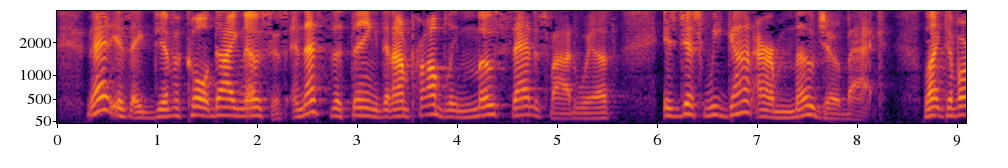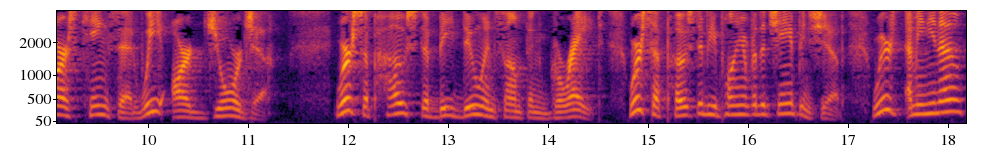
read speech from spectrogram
that is a difficult diagnosis. And that's the thing that I'm probably most satisfied with is just we got our mojo back. Like Tavares King said, we are Georgia. We're supposed to be doing something great. We're supposed to be playing for the championship. We're, I mean, you know,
